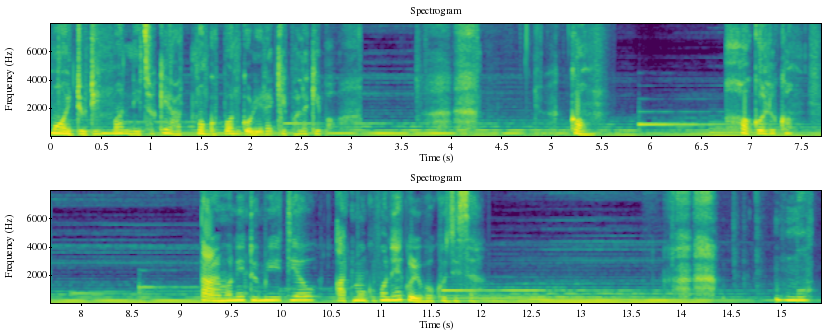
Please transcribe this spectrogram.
মই দুদিনমান নিজকে আত্মগোপন কৰি ৰাখিব লাগিব। কম। সকলো কম। তাৰমানে তুমি এতিয়াও আত্মগোপনহে কৰিব খুজিছা? মোক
